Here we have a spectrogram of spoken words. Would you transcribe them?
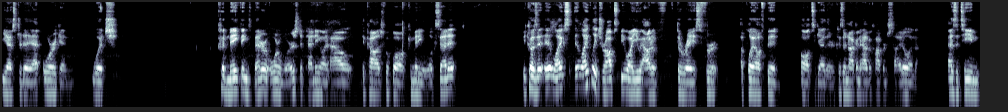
yesterday at Oregon, which could make things better or worse depending on how the college football committee looks at it. Because it, it likes it likely drops BYU out of the race for a playoff bid altogether because they're not going to have a conference title and as a team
